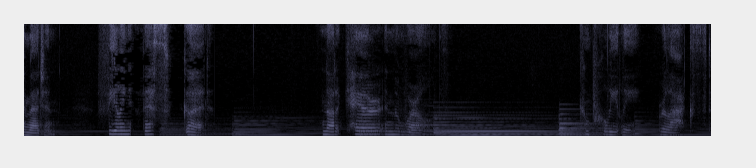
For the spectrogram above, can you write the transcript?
Imagine feeling this good. Not a care in the world. Completely relaxed.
